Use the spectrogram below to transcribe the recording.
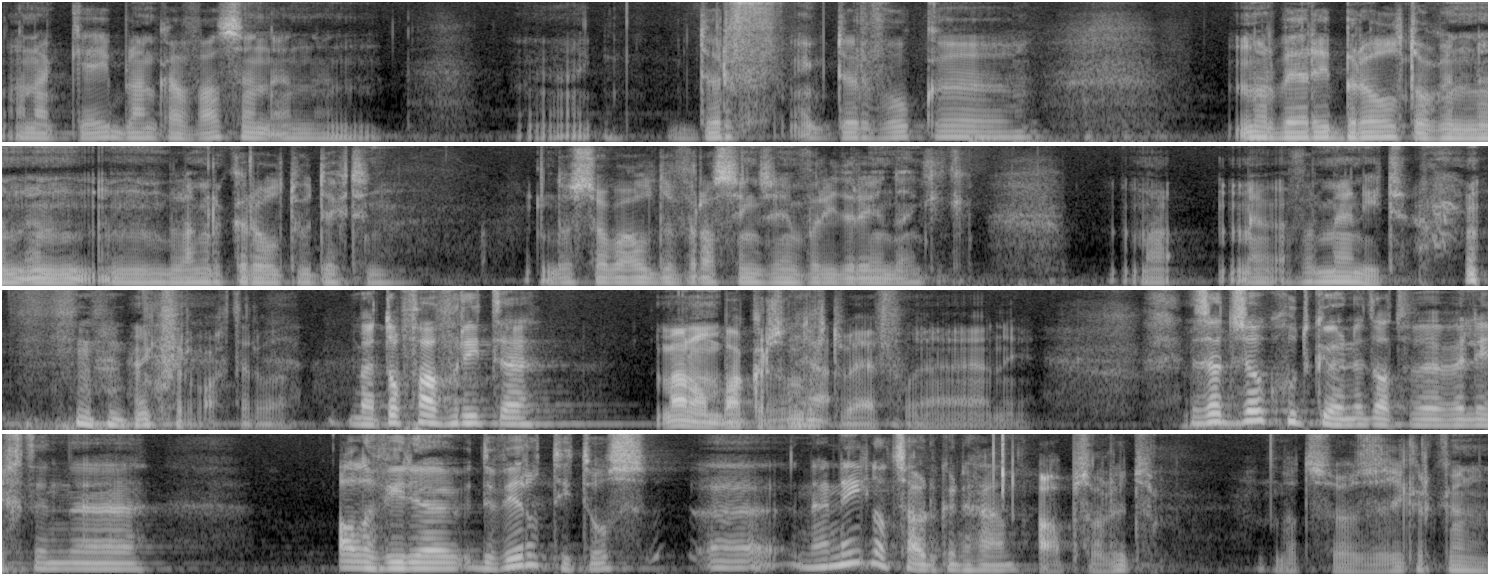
Anna Blanca Vas en, en, en ja, ik, durf, ik durf ook eh Norbert Ribrol toch een, een, een, belangrijke rol toedichten. Dat zou wel de verrassing zijn voor iedereen, denk ik. Maar nee, voor mij niet. ik verwacht er wel. Maar topfavorieten... Manon Bakker zonder Ja. twijfel. Ja, nee. Het zou dus ook goed kunnen dat we wellicht in eh, alle vier de, de wereldtitels naar Nederland zouden kunnen gaan. Absoluut. Dat zou zeker kunnen,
